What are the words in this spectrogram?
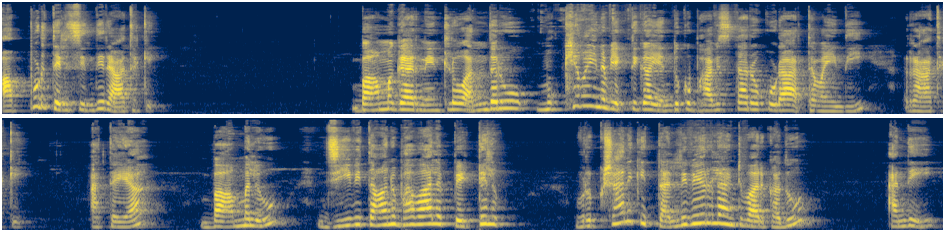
అప్పుడు తెలిసింది రాధకి. బామ్మగారిని ఇంట్లో అందరూ ముఖ్యమైన వ్యక్తిగా ఎందుకు భావిస్తారో కూడా అర్థమైంది రాధకి. అత్తయ్య బామ్మలు జీవితానుభవాల పెట్టెలు. వృక్షానికి తల్లివేరు లాంటి వారు కదూ? అంది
